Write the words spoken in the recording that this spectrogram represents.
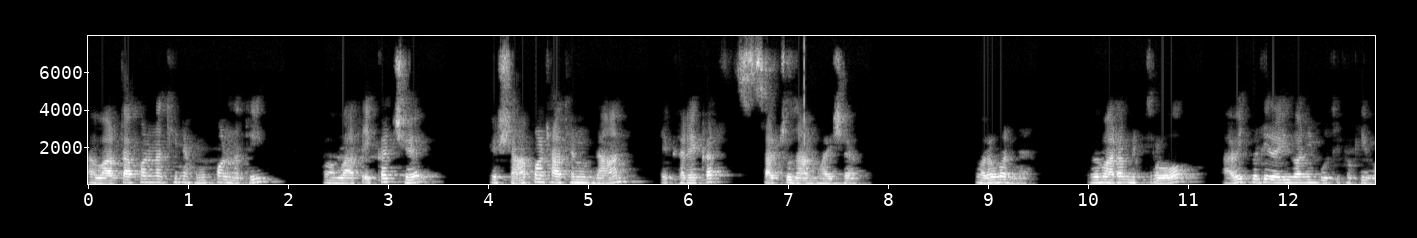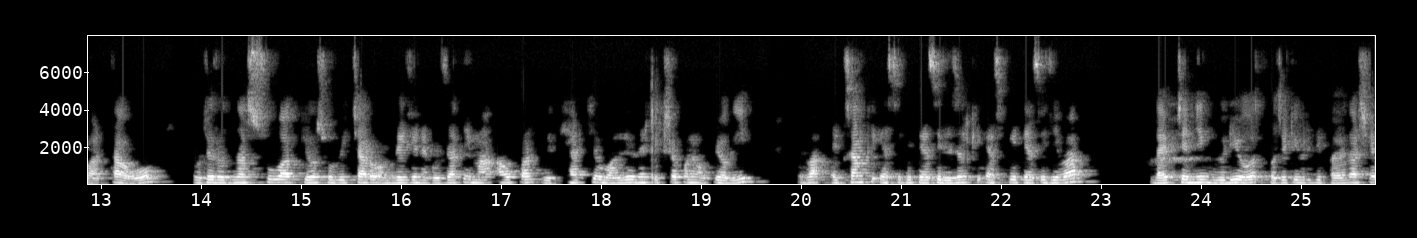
વાર્તા પણ નથી ને હું પણ નથી. પણ વાત એક જ છે કે શાણપણ સાથેનું દાન એ ખરેખર સાચું દાન હોય છે. બરોબર ને? હવે મારા મિત્રો, આવી જ બધી રવિવારની ટૂંકી વાર્તાઓ રોજે રોજના સુવાક્યો, સુવિચારો અંગ્રેજી અને ગુજરાતીમાં આ ઉપરાંત વિદ્યાર્થીઓ, વાલીઓ અને શિક્ષકોને ઉપયોગી એવા એક્ઝામ કી એસી ત્યાસી રિઝલ્ટ કે એસપી ત્યાસી જેવા લાઈફ ચેન્જિંગ વિડીયોઝ પોઝિટિવિટી ભરેલા છે.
